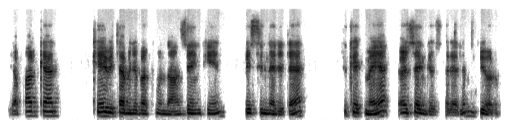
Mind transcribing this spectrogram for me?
yaparken K vitamini bakımından zengin besinleri de tüketmeye özen gösterelim diyorum.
